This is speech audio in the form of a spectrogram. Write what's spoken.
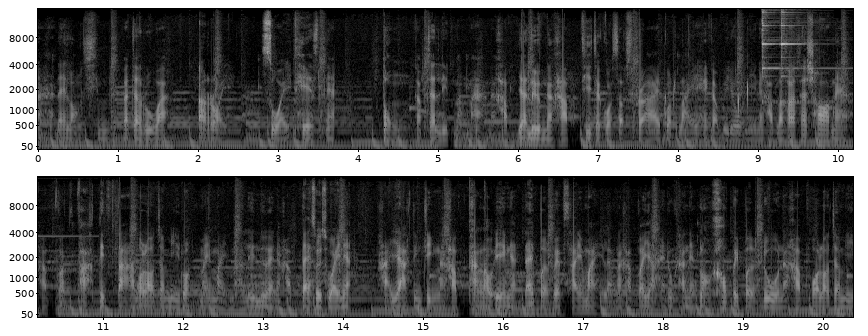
นะฮะได้ลองชิม ก็จะรู้ว่าอร่อยสวยเทสเนี่ยตรงกับจริตมาก ๆ นะครับ อย่าลืมนะครับ ที่จะกด subscribe กดไลค์ให้กับวิดีโอนี้นะครับ แล้วก็ถ้าชอบนยนะครับ ก็ฝากติดตามเพราะเราจะมีรถใหม่ ๆ มาเรื่อย ๆ นะครับ แต่สวย ๆ เนี่ย หายากจริงๆนะครับทางเราเองเนี่ยได้เปิดเว็บไซต์ใหม่แล้วนะครับก็อยากให้ทุกท่านเนี่ยลองเข้าไปเปิดดูนะครับเพราะเราจะมี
